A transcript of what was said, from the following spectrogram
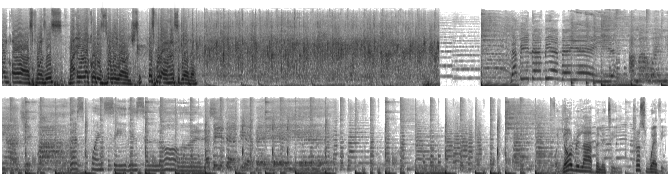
Thank all our sponsors. My area code is duly launched. Let's put our hands together. Best point savings alone. For your reliability, trustworthy,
